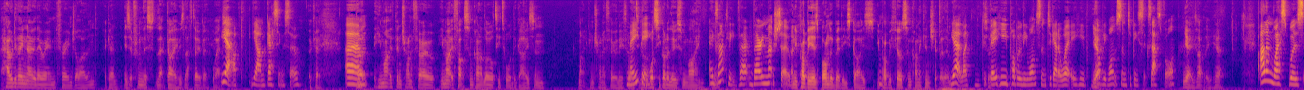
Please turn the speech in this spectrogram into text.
How do they know they were aiming for Angel Island again? Is it from this that guy who's left over, West? Yeah, yeah, I'm guessing so. Okay. Um, but he might have been trying to throw. He might have felt some kind of loyalty toward the guys, and might have been trying to throw the authority. Maybe. Like, what's he got to lose from lying? exactly, very, very much so. And he probably is bonded with these guys. He probably feels some kind of kinship with them. yeah, like So- they, he probably wants them to get away. He Yeah. probably wants them to be successful. Yeah, exactly. Yeah. Alan West was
